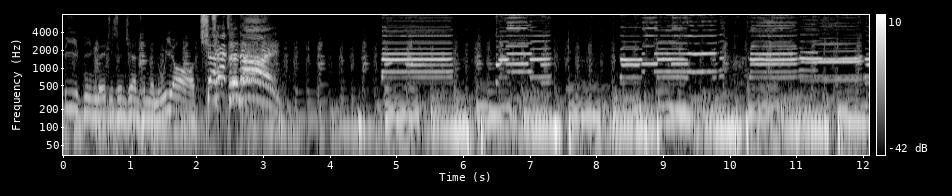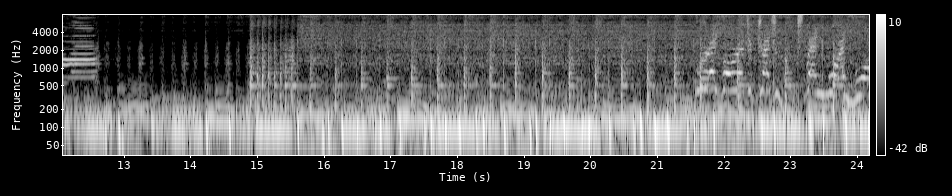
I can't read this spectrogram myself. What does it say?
Good evening, ladies and gentlemen. We are Chapter 9! Ready for education, spending more and more.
